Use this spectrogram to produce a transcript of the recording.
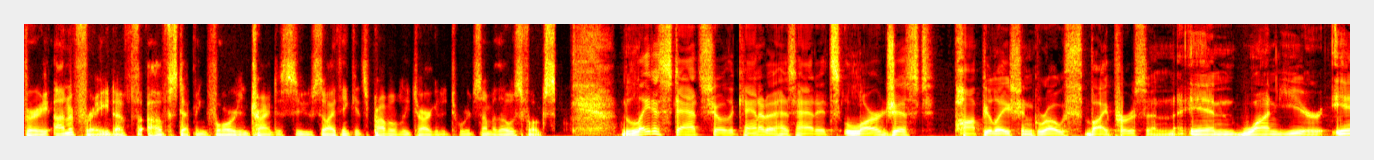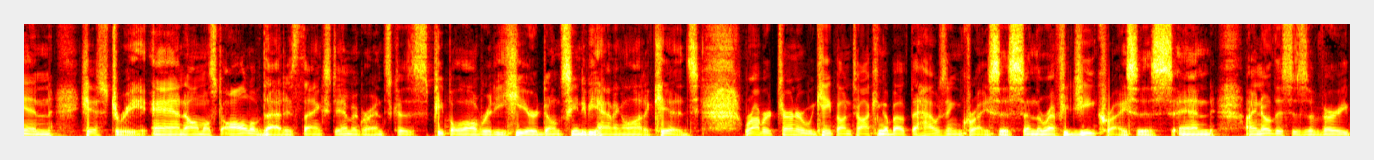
very unafraid of of stepping forward and trying to sue. So I think it's probably targeted towards some of those folks. Latest stats show that Canada has had its largest population growth by person in one year in history. And almost all of that is thanks to immigrants because people already here don't seem to be having a lot of kids. Robert Turner, we keep on talking about the housing crisis and the refugee crisis. And I know this is a very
